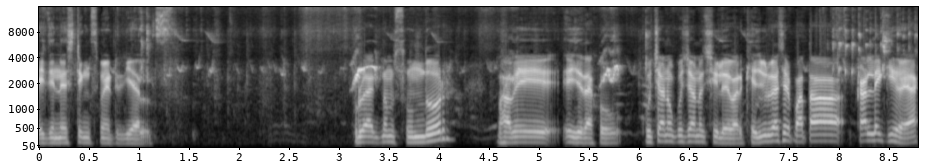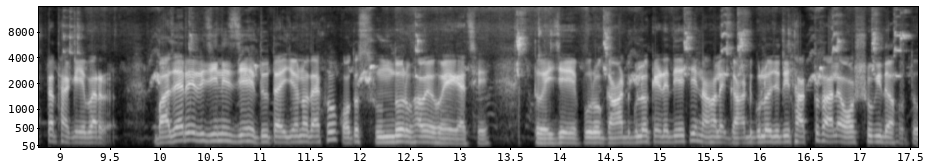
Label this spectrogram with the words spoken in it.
এই যে নেস্টিংস ম্যাটেরিয়ালস পুরো একদম সুন্দর ভাবে এই যে দেখো, কুচানো কুচানো ছিল। এবার খেজুর গাছের পাতা কাটলে কি হয়? একটা থাকে। এবার বাজারের জিনিস যেহেতু, তাই জন্য দেখো কত সুন্দরভাবে হয়ে গেছে। তো এই যে পুরো গাঁটগুলো কেটে দিয়েছি, না হলে গাঁটগুলো যদি থাকতো, তাহলে অসুবিধা হতো।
